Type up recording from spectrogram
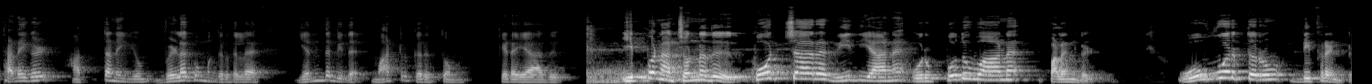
தடைகள் அத்தனையும் விலகும்ங்கிறதுல எந்தவித மாற்று கருத்தும் கிடையாது. இப்போ நான் சொன்னது கோச்சார ரீதியான ஒரு பொதுவான பலன்கள். ஒவ்வொருத்தரும் டிஃப்ரெண்ட்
